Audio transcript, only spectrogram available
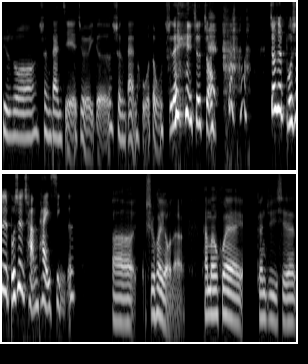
比如说圣诞节就有一个圣诞活动之类这种，就是不是不是常态性的，呃，是会有的。他们会根据一些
